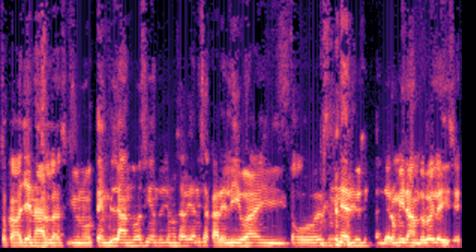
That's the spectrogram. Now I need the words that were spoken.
tocaba llenarlas y uno temblando haciendo, yo no sabía ni sacar el IVA y todo es nervios y tendero mirándolo y le dice,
